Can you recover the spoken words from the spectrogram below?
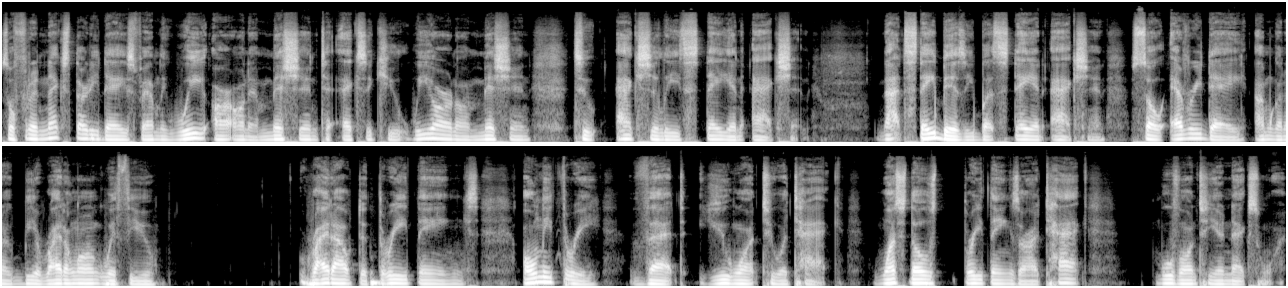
So for the next 30 days, family, we are on a mission to execute. We are on a mission to actually stay in action not stay busy, but stay in action. So every day, I'm going to be right along with you. Write out the three things, only three that you want to attack. Once those three things are attacked, move on to your next one.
